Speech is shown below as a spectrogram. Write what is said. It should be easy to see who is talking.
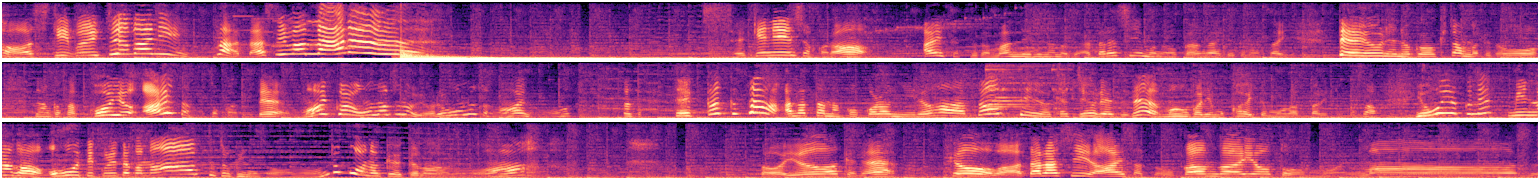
Speaker 1: 公式 VTuber に私はなる。責任者から挨拶がマンネリなので新しいものを考えてください。っていう連絡が来たんだけどなんかさこういう挨拶とかって毎回同じのやるものじゃないの？なんかせっかくさ「あなたの心にいるハート」っていうキャッチフレーズで漫画にも書いてもらったりとかさようやくねみんなが覚えてくれたかなって時にさなんで買わなきゃいけないの？というわけで今日は新しい挨拶を考えようと思います。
